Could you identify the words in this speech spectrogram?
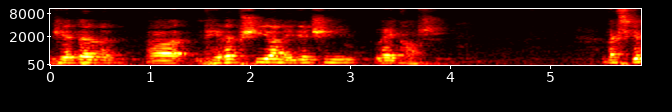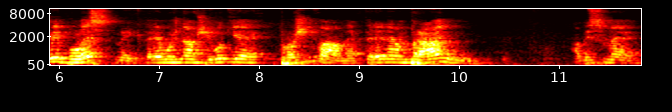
že je ten uh, nejlepší a největší lékař tak s těmi bolestmi, které možná v životě prožíváme, které nám brání, aby jsme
